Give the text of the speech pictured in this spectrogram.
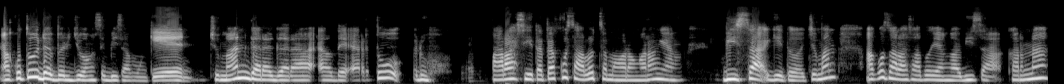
aku tuh udah berjuang sebisa mungkin. Cuman gara-gara LDR tuh, aduh parah sih. Tapi aku salut sama orang-orang yang bisa gitu. Cuman aku salah satu yang nggak bisa karena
